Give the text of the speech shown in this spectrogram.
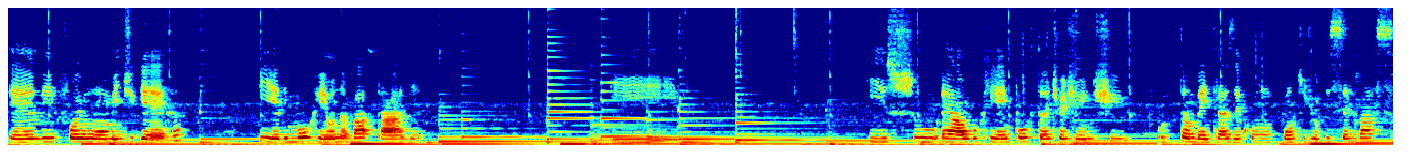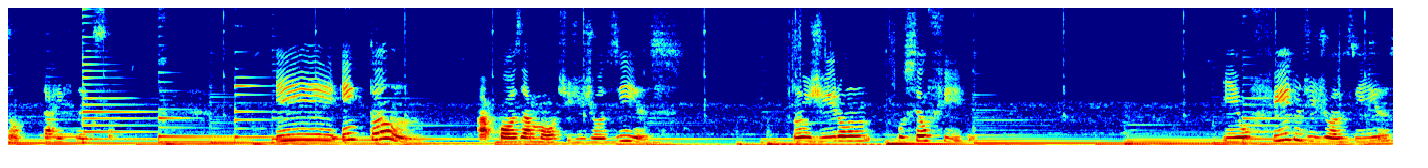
ele foi um homem de guerra e ele morreu na batalha. E isso é algo que é importante a gente também trazer como um ponto de observação da reflexão. E então, após a morte de Josias, ungiram o seu filho. E o filho de Josias,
